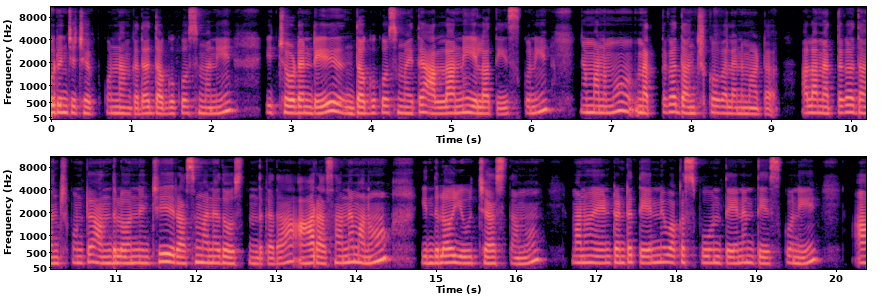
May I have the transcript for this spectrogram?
గురించి చెప్పుకున్నాం కదా దగ్గు కోసమని. ఇది చూడండి దగ్గు కోసం అయితే అల్లాన్ని ఇలా తీసుకొని మనము మెత్తగా దంచుకోవాలన్నమాట. అలా మెత్తగా దంచుకుంటే అందులో నుంచి రసం అనేది వస్తుంది కదా ఆ రసాన్ని మనం ఇందులో యూజ్ చేస్తాము. మనం ఏంటంటే తేనెని ఒక స్పూన్ తేనెని తీసుకొని ఆ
